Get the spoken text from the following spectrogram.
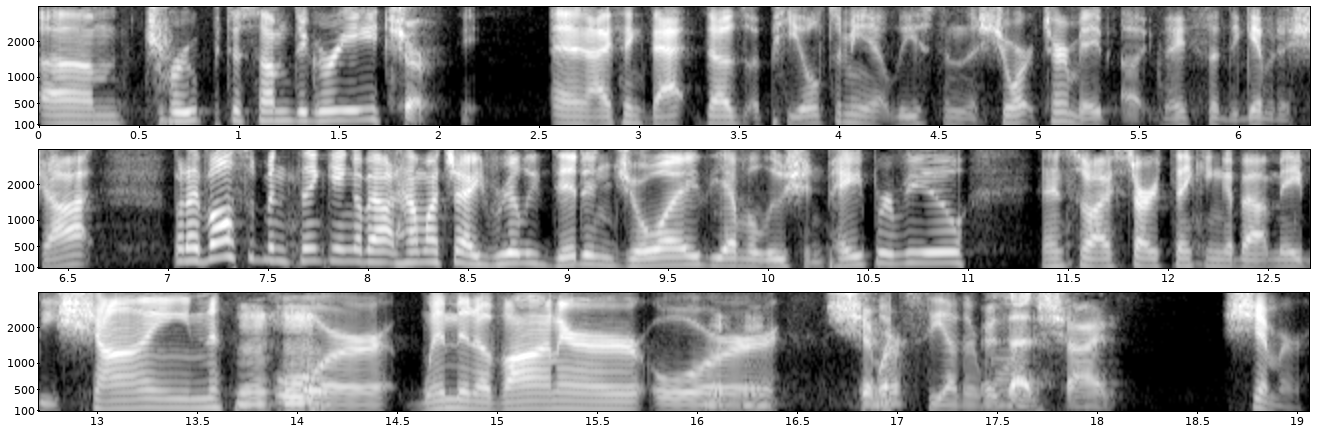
um, troupe to some degree, sure. And I think that does appeal to me at least in the short term. Maybe like they said to give it a shot, but I've also been thinking about how much I really did enjoy the Evolution pay per view. And so I start thinking about maybe Shine mm-hmm. or Women of Honor or mm-hmm. Shimmer. what's the other Or is one? that Shine? Shimmer.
